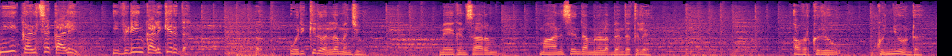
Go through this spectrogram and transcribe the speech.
നീ കളിച്ച കളി ഇവിടെയും കളിക്കരുത്. ഒരിക്കലും അല്ല മഞ്ജു. മേഘൻ സാറും മാനസയും തമ്മിലുള്ള ബന്ധത്തിൽ അവർക്കൊരു കുഞ്ഞുണ്ട്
